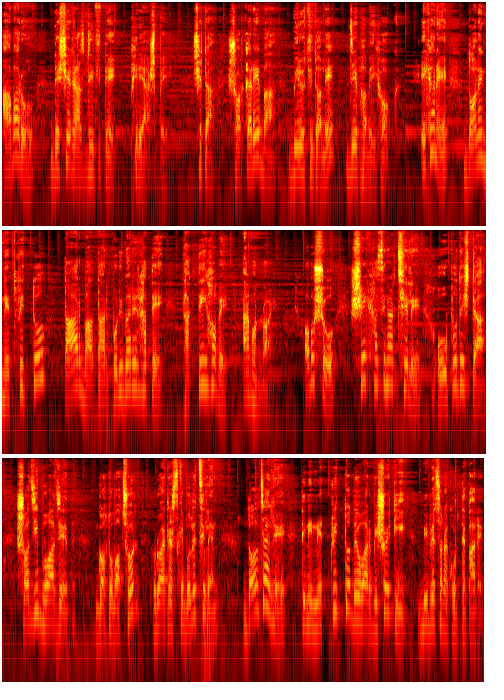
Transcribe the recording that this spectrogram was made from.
আবারও দেশের রাজনীতিতে ফিরে আসবে। সেটা সরকারে বা বিরোধী দলে যেভাবেই হোক। এখানে দলের নেতৃত্ব তার বা তার পরিবারের হাতে থাকতেই হবে এমন নয়। অবশ্য শেখ হাসিনার ছেলে ও উপদেষ্টা সজীব ওয়াজেদ গত বছর রয়টার্সকে বলেছিলেন দল চাইলে তিনি নেতৃত্ব দেওয়ার বিষয়টি বিবেচনা করতে পারেন।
